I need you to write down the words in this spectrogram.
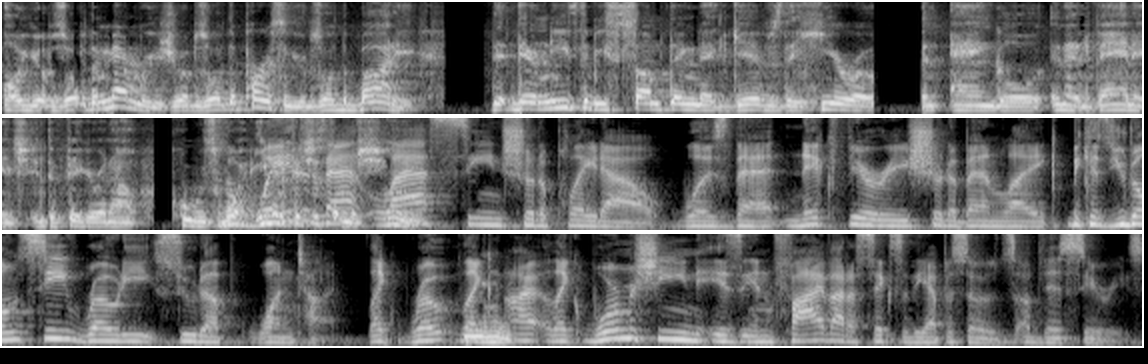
oh, you absorb the memories, you absorb the person, you absorb the body. Th- There needs to be something that gives the hero an angle, an advantage into figuring out who's the what. way Even if it's that that last scene should have played out was that Nick Fury should have been like because you don't see Rhodey suit up one time. Like Ro- like Mhm. I, like War Machine is in five out of six of the episodes of this series,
